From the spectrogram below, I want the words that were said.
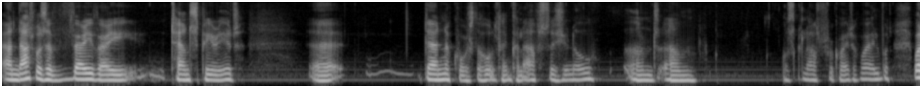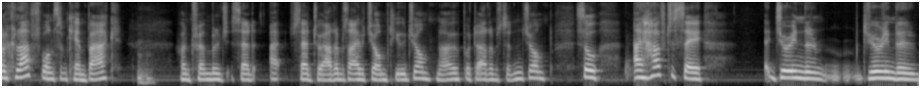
And that was a very, very tense period. Uh, then, of course, the whole thing collapsed, as you know. And um, was collapsed for quite a while. But well, collapsed once and came back mm-hmm. when Trimble said uh, said to Adams, "I've jumped, you jump now." But Adams didn't jump. So I have to say, during the during the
